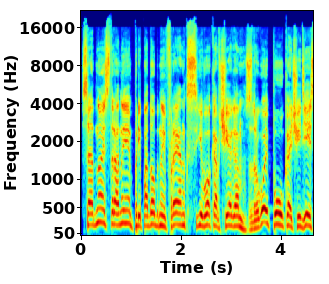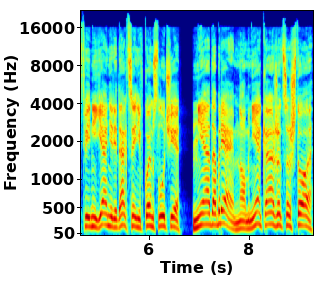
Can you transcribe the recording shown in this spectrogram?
С одной стороны, преподобный Фрэнк с его ковчегом, с другой — Пука, чьи действия ни я, ни редакция ни в коем случае не одобряем, но мне кажется, что...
